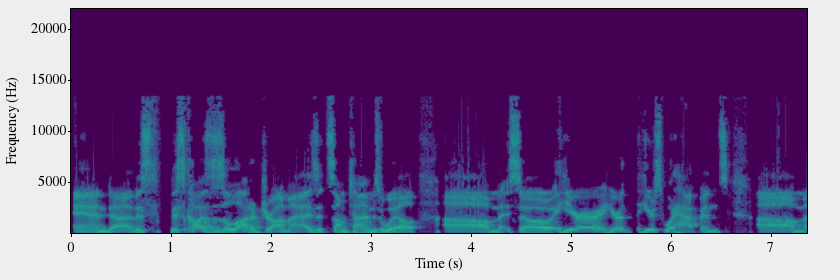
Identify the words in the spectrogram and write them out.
And uh, this this causes a lot of drama, as it sometimes will. Um, so here here here's what happens. Um,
